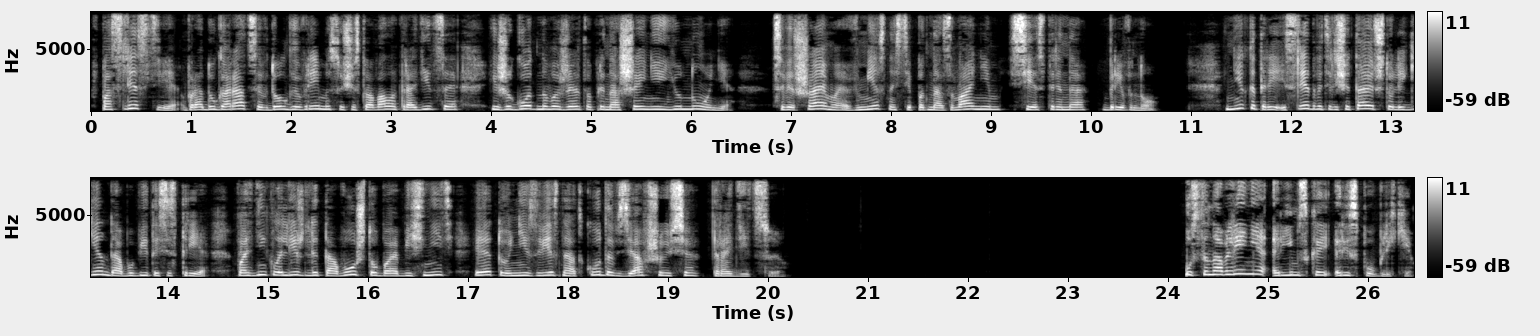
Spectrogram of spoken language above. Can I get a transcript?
Впоследствии в роду Горации в долгое время существовала традиция ежегодного жертвоприношения Юноне – совершаемое в местности под названием Сестрино бревно. Некоторые исследователи считают, что легенда об убитой сестре возникла лишь для того, чтобы объяснить эту неизвестно откуда взявшуюся традицию. Установление Римской республики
